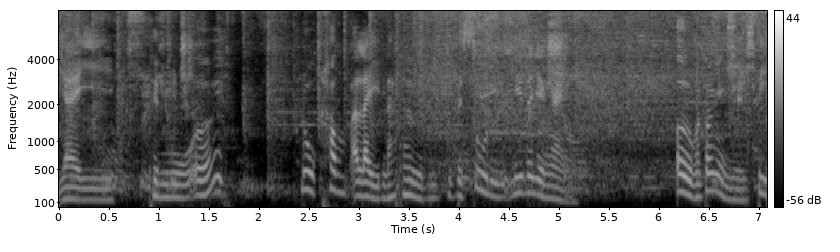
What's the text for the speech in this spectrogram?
ใหญ่เทนงูเอ้ยลูกทำอะไรนะเธอจะไปสู้นี่ได้ยังไง เออ มันต้องอย่างนี้สิ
